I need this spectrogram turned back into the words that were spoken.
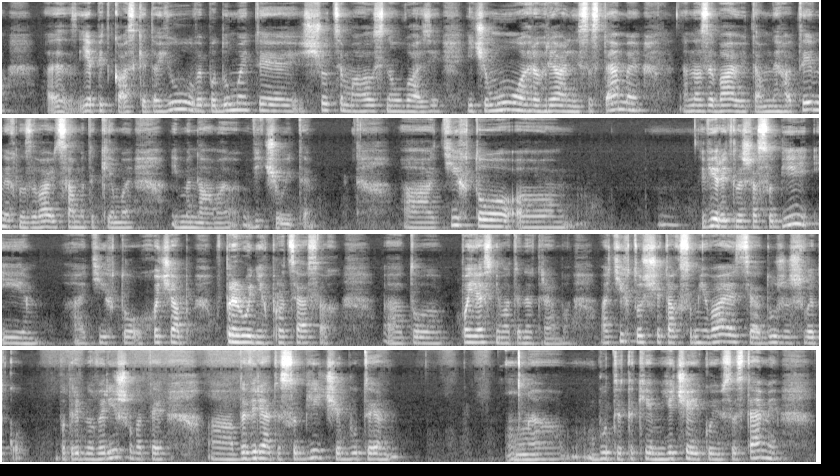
я підказки даю, ви подумайте, що це малось на увазі, і чому егрегоріальні системи називають там негативних, називають саме такими іменами. Відчуйте. А ті, хто е, вірить лише собі і е, ті, хто хоча б в природних процесах, е, то пояснювати не треба. А ті, хто ще так сумнівається, дуже швидко потрібно вирішувати, е, довіряти собі чи бути, е, бути таким ячейкою в системі,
